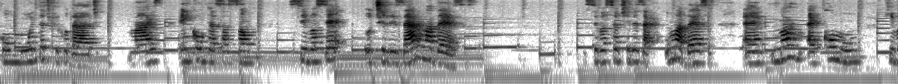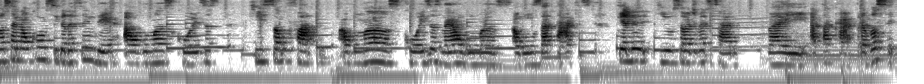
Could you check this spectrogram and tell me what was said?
com muita dificuldade. Mas, em compensação, se você utilizar uma dessas, se você utilizar uma dessas, é, é comum que você não consiga defender algumas coisas que são fato, algumas coisas, né, algumas, alguns ataques que, ele, que o seu adversário vai atacar para você.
